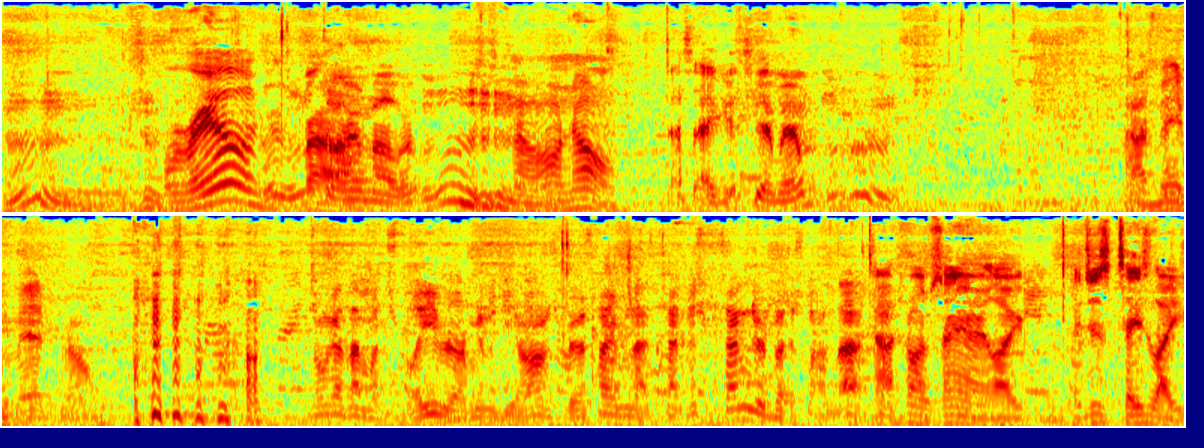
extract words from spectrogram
Mmm. For real? Mm, mm. What you Bro. talking about? Mmm. No, no. That's that good shit, man. Mmm. That's mid. mid. mid, bro. Don't got that much flavor, I'm gonna be honest, bro. It's not even that ten- It's tender, but it's not that. That's what I'm saying. Like, it just tastes like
